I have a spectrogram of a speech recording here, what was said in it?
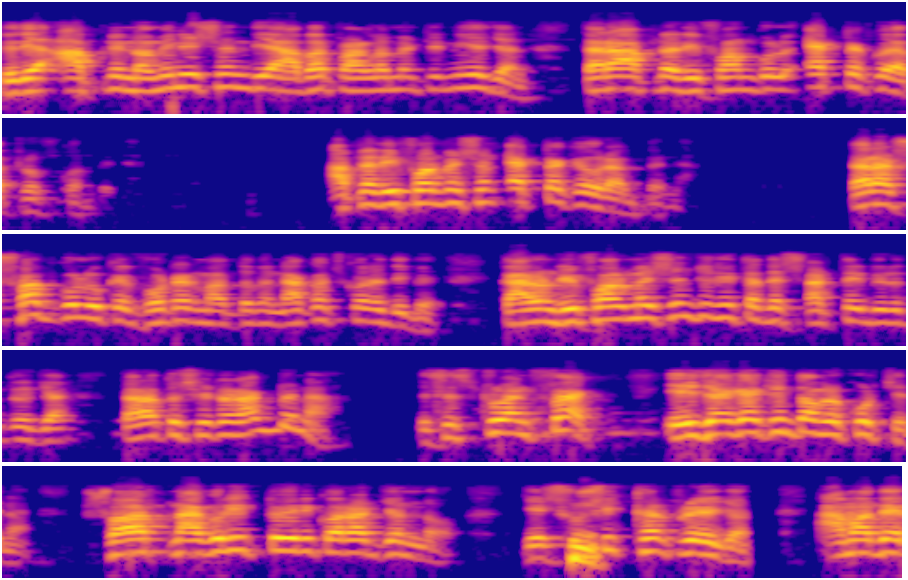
যদি আপনি নমিনেশন দিয়ে আবার পার্লামেন্টে নিয়ে যান, তারা আপনার রিফর্মগুলো একটাকেও অ্যাপ্রুভ করবে না। আপনার রিফরমেশন একটাকেও রাখবে না। তারা সবগুলোকে ভোটের মাধ্যমে নাকচ করে দিবে। কারণ রিফরমেশন যদি তাদের স্বার্থের বিরুদ্ধে যায়, তারা তো সেটা রাখবে না। This is true and fact এই জায়গায় কিন্তু আমরা করছি না। সৎ নাগরিক তৈরি করার জন্য যে সুশিক্ষার প্রয়োজন আমাদের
